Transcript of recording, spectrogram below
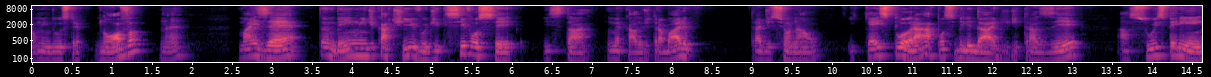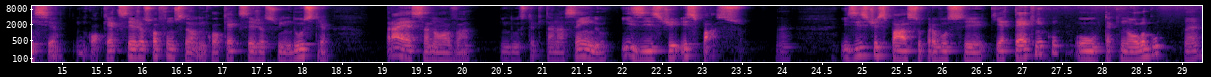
uma indústria nova, né? mas é também um indicativo de que se você está no mercado de trabalho tradicional e quer explorar a possibilidade de trazer a sua experiência, em qualquer que seja a sua função, em qualquer que seja a sua indústria, para essa nova indústria que está nascendo, existe espaço. Existe espaço para você que é técnico ou tecnólogo, né,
